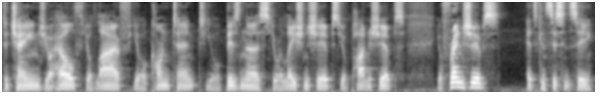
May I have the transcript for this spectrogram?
to change your health, your life, your content, your business, your relationships, your partnerships, your friendships, it's consistency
